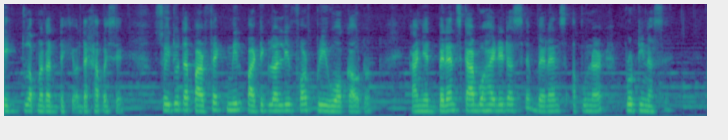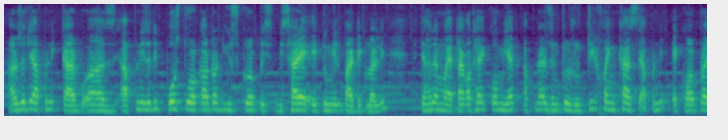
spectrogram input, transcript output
এগটো আপোনাৰ তাত দেখি দেখা পাইছে। চ' এইটো এটা perfect meal particularly for pre ৱৰ্কআউটত কাৰণ ইয়াত বেলেঞ্চ কাৰ্বহাইড্ৰেট আছে বেলেঞ্চ আপোনাৰ প্ৰ'টিন আছে। আৰু যদি আপুনি কাৰ্ব আপুনি যদি পষ্ট ৱৰ্কআউটত ইউজ কৰিব বিচাৰে এইটো মিল পাৰ্টিকুলাৰলি তেতিয়াহ'লে মই এটা কথাই ক'ম ইয়াত আপোনাৰ যোনটো ৰুটিৰ সংখ্যা আছে আপুনি একৰ পৰা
